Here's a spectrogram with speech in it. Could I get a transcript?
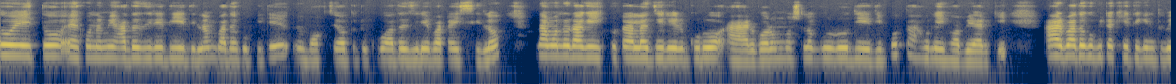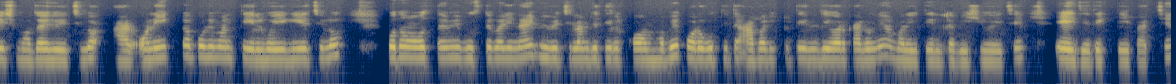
তো এই তো এখন আমি আদা জিরে দিয়ে দিলাম বাঁধাকপিতে। বক্সে অতটুকু আদা জিরে বাটাই ছিল। নামানোর আগে একটু টালা জিরের গুঁড়ো আর গরম মশলা গুঁড়ো দিয়ে দিব, তাহলেই হবে আর কি। আর বাঁধাকপিটা খেতে কিন্তু বেশ মজাই হয়েছিল। আর অনেকটা পরিমাণ তেল হয়ে গিয়েছিল। প্রথম অবস্থায় আমি বুঝতে পারি নাই। ভেবেছিলাম যে তেল কম হবে। পরবর্তীতে আবার একটু তেল দেওয়ার কারণে আমার এই তেলটা বেশি হয়েছে। এই যে দেখতেই পাচ্ছেন,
